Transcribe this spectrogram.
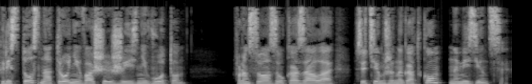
Христос на троне вашей жизни, вот он». Франсуаза указала все тем же ноготком на мизинце.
